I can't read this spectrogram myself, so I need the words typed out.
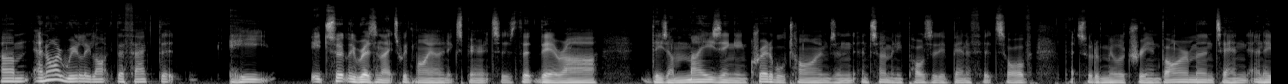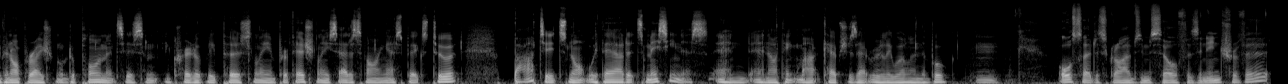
um, and I really like the fact that he. It certainly resonates with my own experiences that there are these amazing, incredible times and, and so many positive benefits of that sort of military environment and, and even operational deployments. There's some incredibly personally and professionally satisfying aspects to it, but it's not without its messiness. And, and I think Mark captures that really well in the book. Mm. Also describes himself as an introvert.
